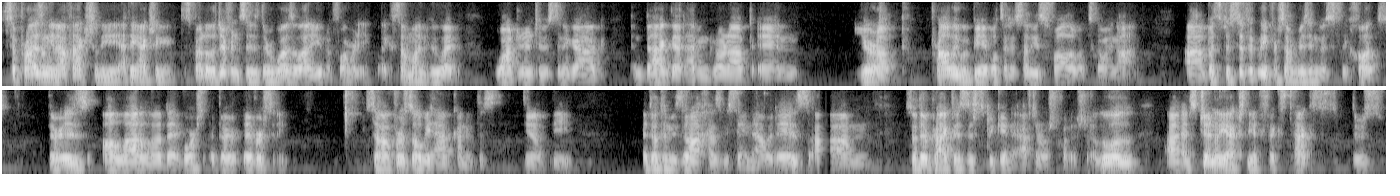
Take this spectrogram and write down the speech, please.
surprisingly enough, actually, I think actually, despite all the differences, there was a lot of uniformity. Like someone who had wandered into a synagogue in Baghdad, having grown up in Europe, probably would be able to just at least follow what's going on. Um, but specifically for some reason with slichot, there is a lot, a lot of diversity. So first of all, we have kind of this, you know, the Edot Mizrach, as we say nowadays. Um, So their practice is to begin after Rosh Chodesh Elul. Uh, it's generally actually a fixed text. There's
